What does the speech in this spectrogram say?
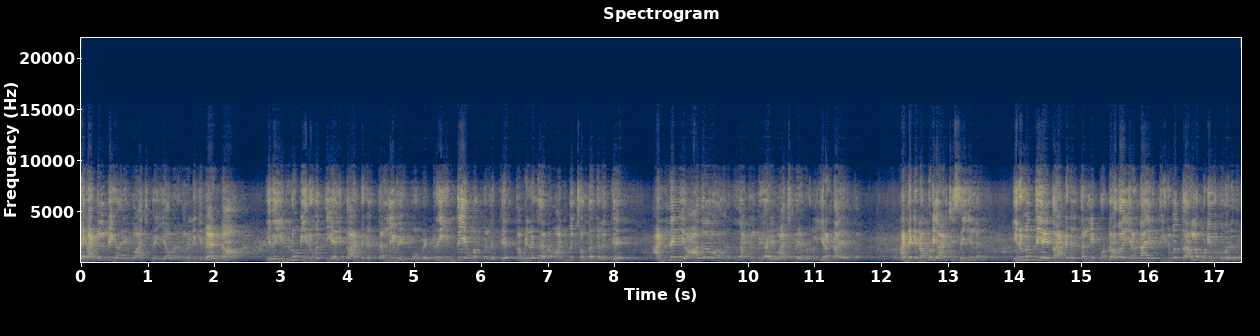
அன்னைக்கு அடல் பிகாரி வாஜ்பேயி அவர்கள் இன்னைக்கு வேண்டாம். இதை இன்னும் இருபத்தி ஐந்து ஆண்டுகள் தள்ளி வைப்போம் என்று இந்திய மக்களுக்கு தமிழக நம்ம அன்பு சொந்தங்களுக்கு அன்னைக்கு ஆதரவாக இருந்தது அடல் பிகாரி வாஜ்பாய் அவர்கள் இரண்டாயிரத்து. அன்னைக்கு நம்முடைய ஆட்சி செய்யல. இருபத்தி ஐந்து ஆண்டுகள் தள்ளி போட்டு அதான் இரண்டாயிரத்தி இருபத்தி ஆறுல முடிவுக்கு வருது.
